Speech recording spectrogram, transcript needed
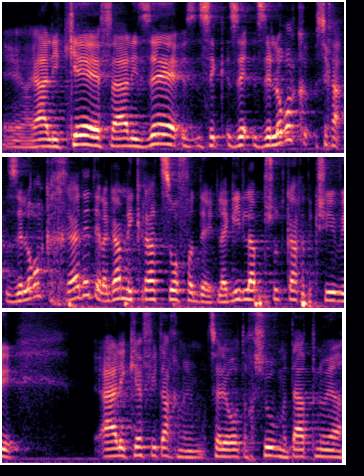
היה לי כיף, היה לי זה, זה, זה, זה לא רק, סליחה, זה לא רק אחרי הדייט, אלא גם לקראת סוף הדייט. להגיד לה פשוט ככה, תקשיבי, היה לי כיף איתך, אני רוצה לראות אותך שוב, מתי הפנויה.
